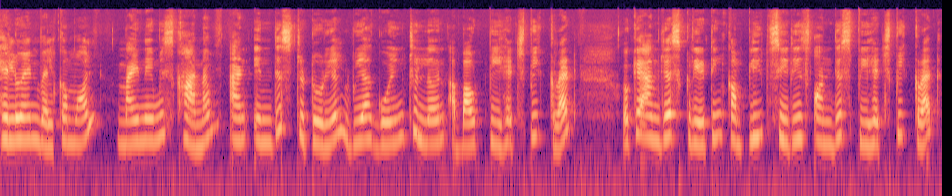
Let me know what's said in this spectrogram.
Hello and welcome all. My name is Khanam and in this tutorial we are going to learn about PHP CRUD. Okay, I'm just creating complete series on this PHP CRUD.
